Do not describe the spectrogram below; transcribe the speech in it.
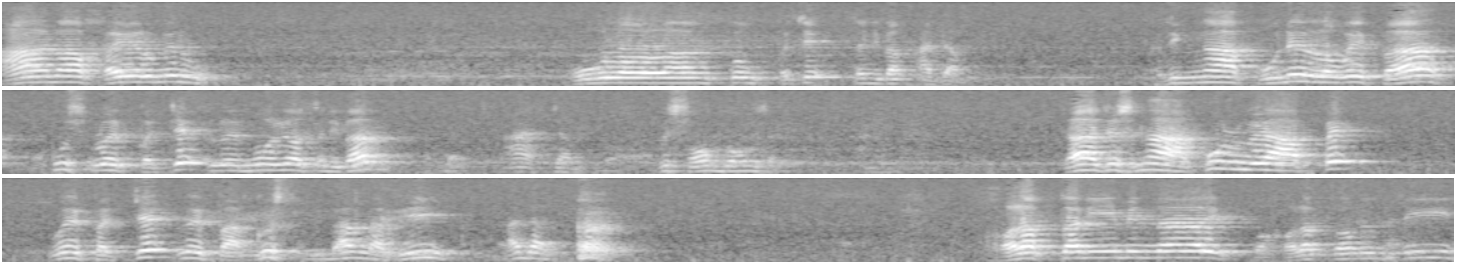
Ana khair minhu. Kula langkung becik tenimbang Adam. Jadi ngakune luwe bagus, luwe becik, luwe mulya tenimbang Adam. Wis sombong saja. Dados ngaku luwe apik, luwe becik, luwe bagus timbang Nabi Adam. Khalaqtani min narin wa khalaqtahu min tin.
